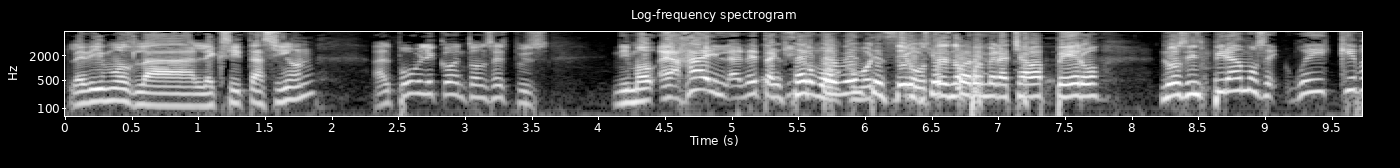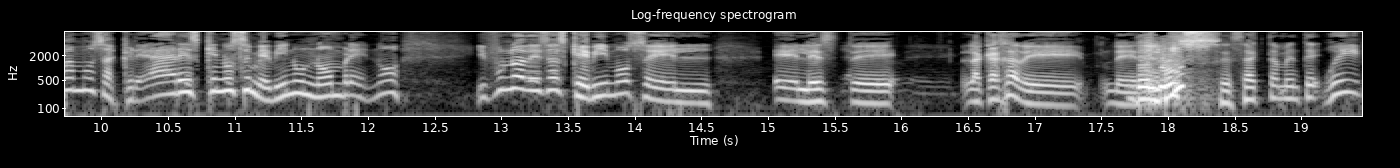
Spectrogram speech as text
le dimos la, la excitación al público, entonces pues ni modo. Ajá, y la neta aquí como, como digo, ustedes no pueden ver a Chava, pero nos inspiramos, eh, güey, ¿qué vamos a crear? Es que no se me viene un nombre, no. Y fue una de esas que vimos el el este la caja de de, De, de luz, exactamente. güey,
